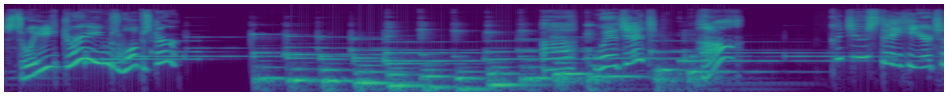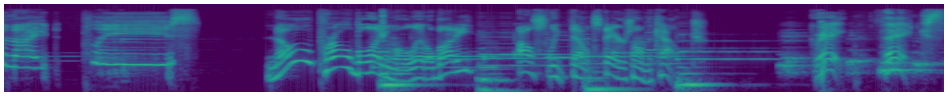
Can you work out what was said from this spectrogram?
Sweet dreams, Whoopster. Uh, Huh? Could you stay here tonight, please? No problemo, little buddy. I'll sleep downstairs on the couch. Great, thanks.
